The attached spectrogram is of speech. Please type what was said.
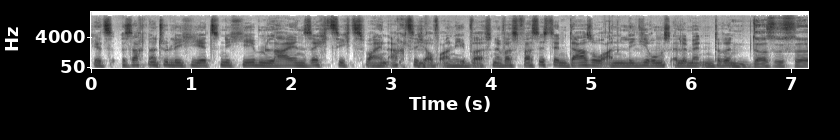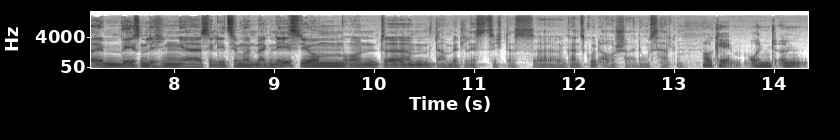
Jetzt sagt natürlich jetzt nicht jedem Laien 60, 82 auf Anhieb was. Ne? was. Was ist denn da so an Legierungselementen drin? Das ist äh, im Wesentlichen äh, Silizium und Magnesium und ähm, damit lässt sich das äh, ganz gut ausscheidungshärten. Okay, und ähm,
